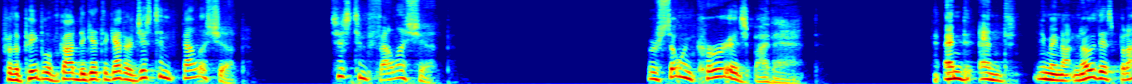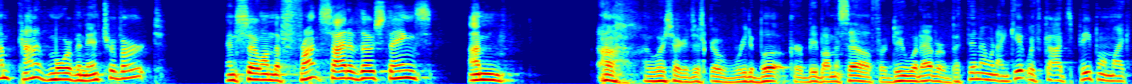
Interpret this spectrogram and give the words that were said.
for the people of God to get together just in fellowship. Just in fellowship. We're so encouraged by that. And and you may not know this, but I'm kind of more of an introvert. And so on the front side of those things, I'm oh, I wish I could just go read a book or be by myself or do whatever. But then when I get with God's people, I'm like,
